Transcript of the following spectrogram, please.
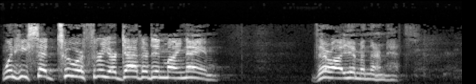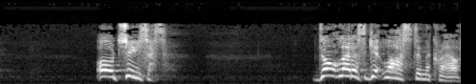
when he said two or three are gathered in my name, there I am in their midst. Oh Jesus, don't let us get lost in the crowd.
